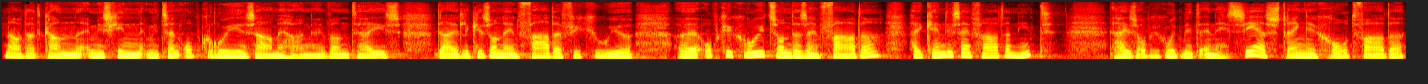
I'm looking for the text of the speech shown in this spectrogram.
Nou, dat kan misschien met zijn opgroeien samenhangen. Want hij is duidelijk zonder een vaderfiguur uh, opgegroeid, zonder zijn vader. Hij kende zijn vader niet. Hij is opgegroeid met een zeer strenge grootvader,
